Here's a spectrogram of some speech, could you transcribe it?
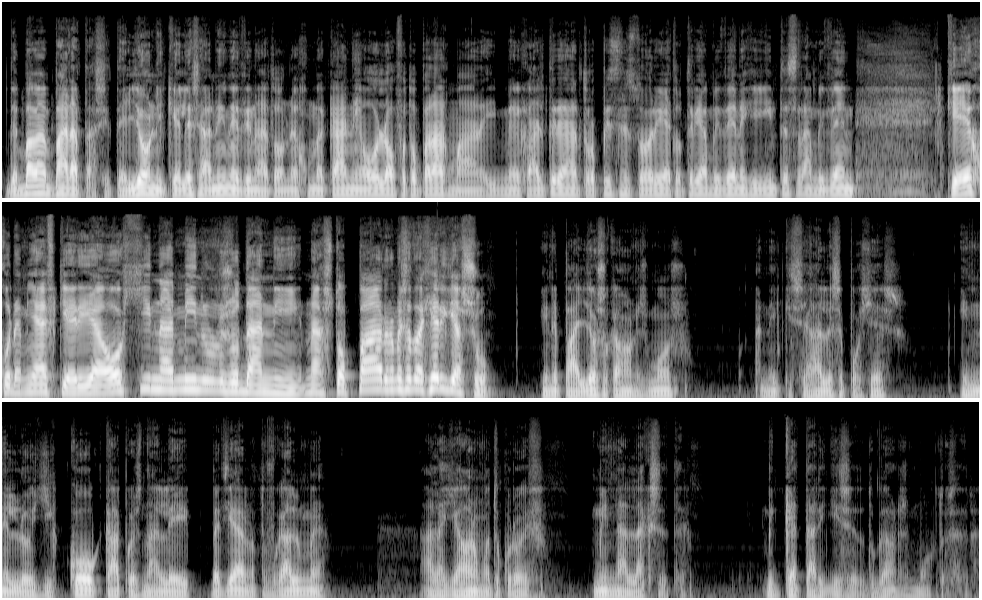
Δεν πάμε παράταση. Τελειώνει και λες, αν είναι δυνατόν, έχουμε κάνει όλο αυτό το πράγμα. Η μεγαλύτερη ανατροπή στην ιστορία. Το 3-0 έχει γίνει 4-0. Και έχουν μια ευκαιρία όχι να μείνουν ζωντανοί, να στο πάρουν μέσα τα χέρια σου. Είναι παλιός ο κανονισμός. Ανήκει σε άλλες εποχές. Είναι λογικό κάποιος να λέει: Παιδιά, να το βγάλουμε. Αλλά για όνομα του Κρόιφ, μην αλλάξετε. Μην καταργήσετε τον κανονισμό εκτό έδρα.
